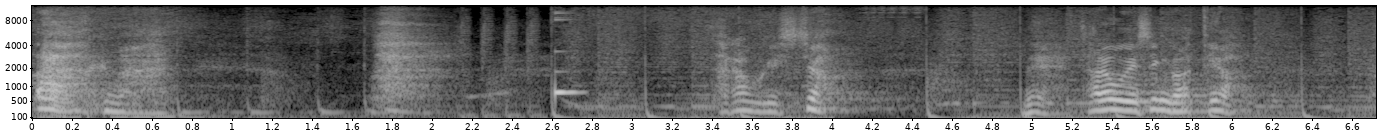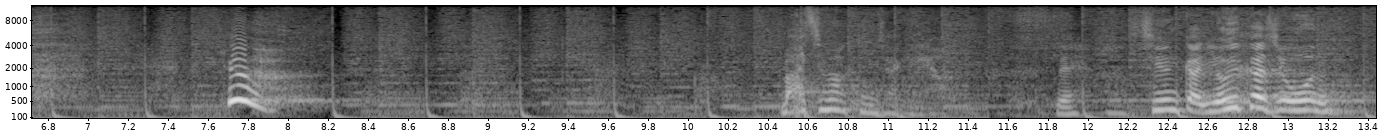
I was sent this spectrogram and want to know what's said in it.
아, 그만. 잘하고 계시죠? 네, 잘하고 계신 것 같아요. 휴. 마지막 동작이에요. 네, 지금까지 여기까지 온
